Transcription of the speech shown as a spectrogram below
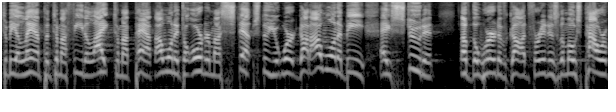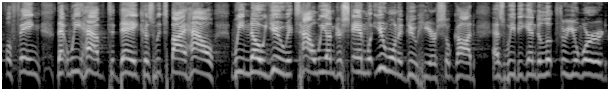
to be a lamp unto my feet, a light to my path. I want it to order my steps through your word. God, I want to be a student of the Word of God, for it is the most powerful thing that we have today because it's by how we know you, it's how we understand what you want to do here. So, God, as we begin to look through your Word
